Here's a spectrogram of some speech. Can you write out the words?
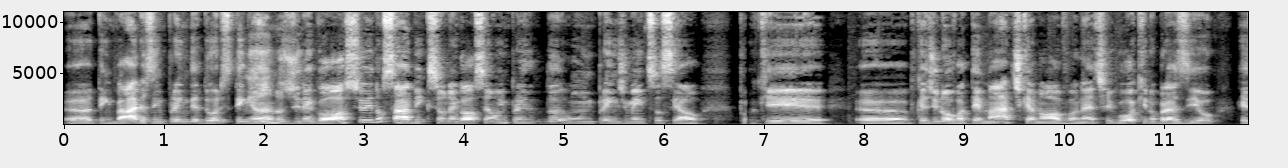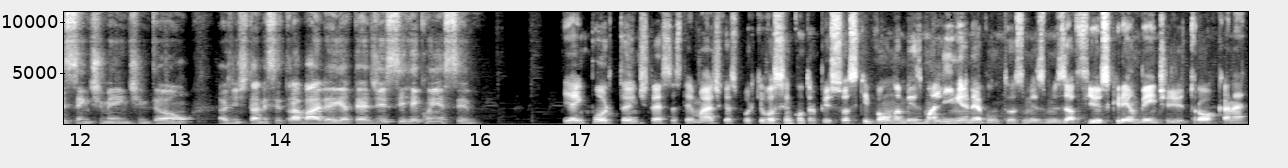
Uh, tem vários empreendedores que têm anos de negócio e não sabem que seu negócio é um, um empreendimento social. Porque Uh, porque, de novo, a temática é nova, né? Chegou aqui no Brasil recentemente, então a gente está nesse trabalho aí até de se reconhecer. E é importante dessas temáticas porque você encontra pessoas que vão na mesma linha, né? Vão ter os mesmos desafios, cria ambiente de troca, né?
